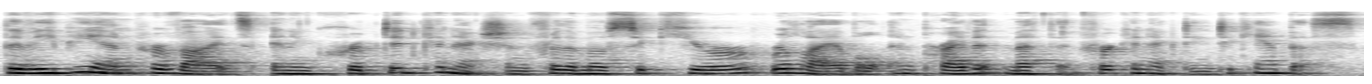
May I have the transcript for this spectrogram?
The VPN provides an encrypted connection for the most secure, reliable, and private method for connecting to campus.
